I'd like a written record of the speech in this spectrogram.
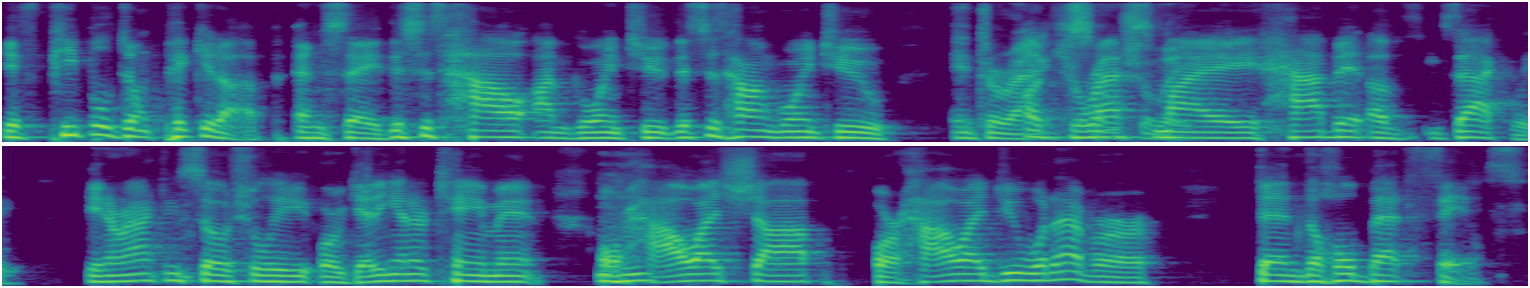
If people don't pick it up and say, "This is how I'm going to," this is how I'm going to interact. address socially. my habit of exactly interacting socially or getting entertainment or Mhm. how I shop or how I do whatever, then the whole bet fails.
